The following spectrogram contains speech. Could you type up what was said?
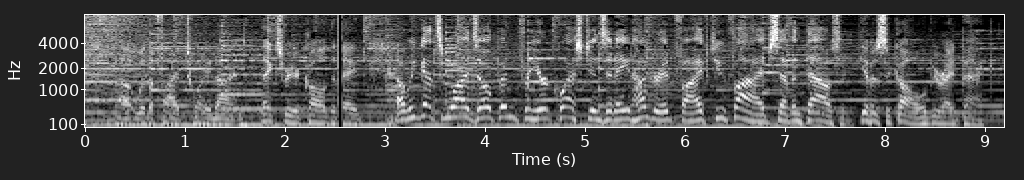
uh, with a 529. Thanks for your call today. Uh, we've got some lines open for your questions at 800 525 7000. Give us a call. We'll be right back.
